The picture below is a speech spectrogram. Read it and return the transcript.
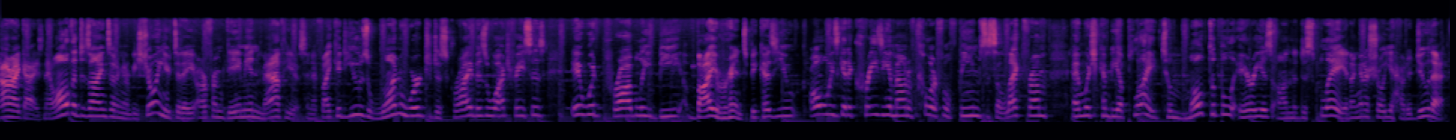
Alright guys, now all the designs that I'm going to be showing you today are from Dominus Mathias, and if I could use one word to describe his watch faces, it would probably be vibrant, because you always get a crazy amount of colorful themes to select from, and which can be applied to multiple areas on the display, and I'm going to show you how to do that.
